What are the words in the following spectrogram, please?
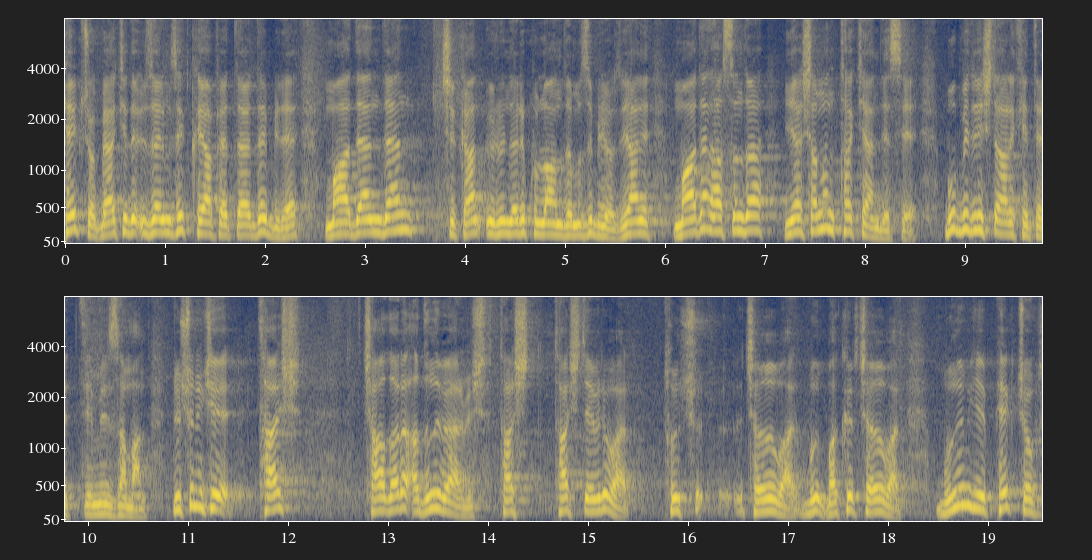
pek çok belki de üzerimizdeki kıyafetlerde bile madenden çıkan ürünleri kullandığımızı biliyoruz. Yani maden aslında yaşamın ta kendisi. Bu bilinçle hareket ettiğimiz zaman düşünün ki taş çağlara adını vermiş. Taş taş devri var. Tunç çağı var. Bu bakır çağı var. Bunun gibi pek çok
